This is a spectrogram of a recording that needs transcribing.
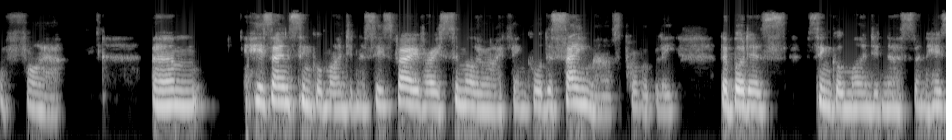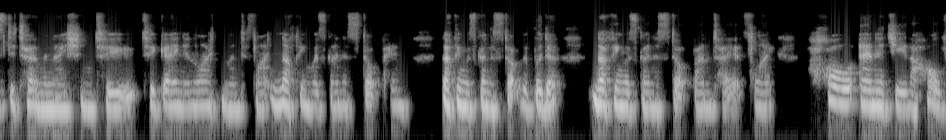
of fire. Um, his own single mindedness is very, very similar, I think, or the same as probably the Buddha's single mindedness and his determination to, to gain enlightenment. It's like nothing was going to stop him, nothing was going to stop the Buddha, nothing was going to stop Bhante. It's like whole energy, the whole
